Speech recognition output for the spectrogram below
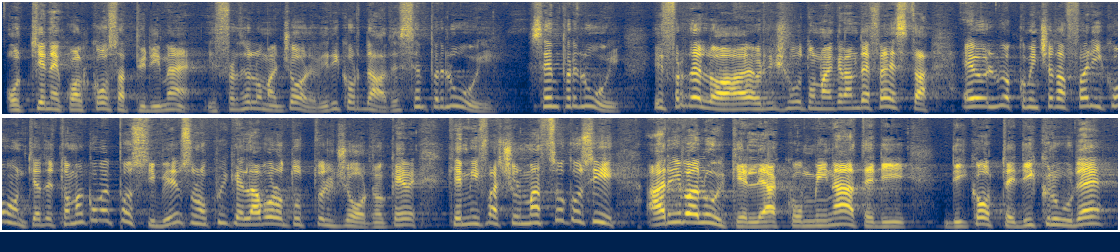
ottiene qualcosa più di me. Il fratello maggiore, vi ricordate, è sempre lui sempre lui. Il fratello ha ricevuto una grande festa e lui ha cominciato a fare i conti, ha detto ma com'è possibile? Io sono qui che lavoro tutto il giorno, che, che mi faccio il mazzo così, arriva lui che le ha combinate di, di cotte e di crude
